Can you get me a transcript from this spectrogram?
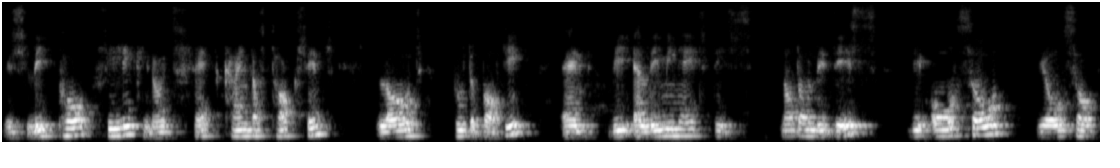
with lipophilic, you know, it's fat kind of toxins, load to the body and we eliminate this. Not only this, we also we also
